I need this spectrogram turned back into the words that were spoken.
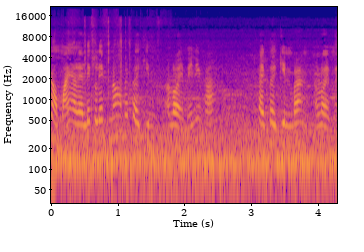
หน่อไม้อะไรเล็กๆเนาะไม่เคยกินอร่อยไหมนี่คะใครเคยกินบ้างอร่อยไหม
